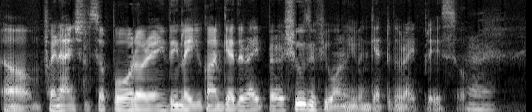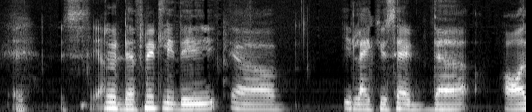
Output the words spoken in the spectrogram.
um, financial support or anything like you can't get the right pair of shoes if you want to even get to the right place so right it, it's yeah No, definitely the uh, like you said the all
